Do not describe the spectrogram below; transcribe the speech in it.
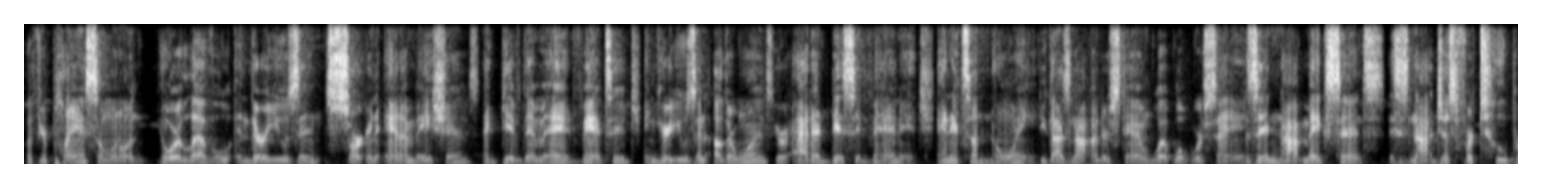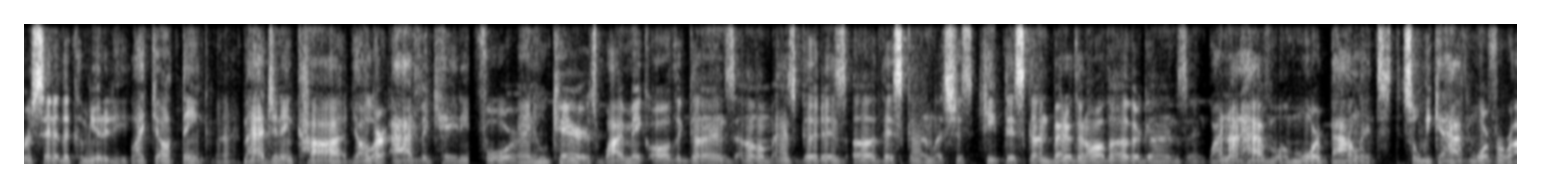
But if you're playing someone on your level and they're using certain animations that give them an advantage and you're using other ones, you're at a disadvantage and it's annoying. You guys not understand what, what we're saying? Does it not make sense? This is not just for 2% of the community like y'all think, man. Imagine in COD, y'all are advocating for, man, who cares? Why make all the guns um as good as uh this gun? Let's just keep this gun better than all the other guns and why not have a more balanced so we can have more variety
